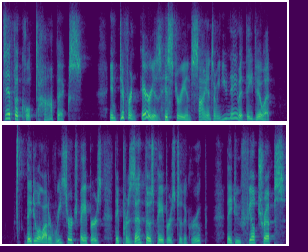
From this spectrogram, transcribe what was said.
difficult topics in different areas, history and science. I mean, you name it, they do it. They do a lot of research papers. They present those papers to the group. They do field trips.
